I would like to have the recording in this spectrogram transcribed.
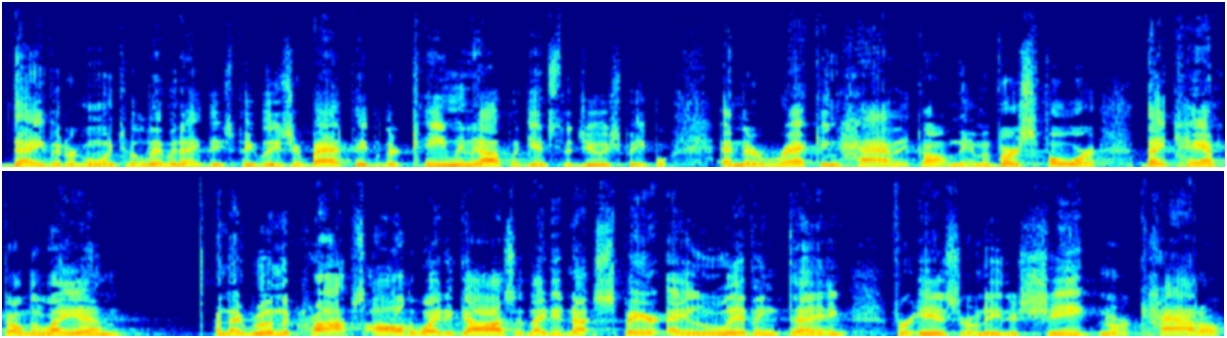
David are going to eliminate these people. These are bad people. They're teaming up against the Jewish people and they're wreaking havoc on them. In verse 4, they camped on the land and they ruined the crops all the way to Gaza, and they did not spare a living thing for Israel, neither sheep, nor cattle,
